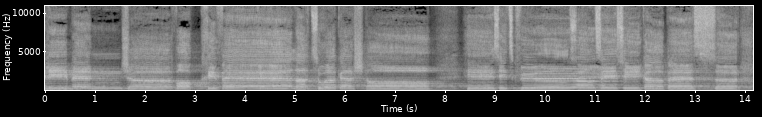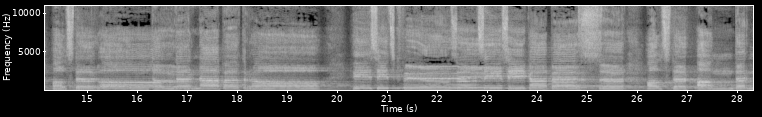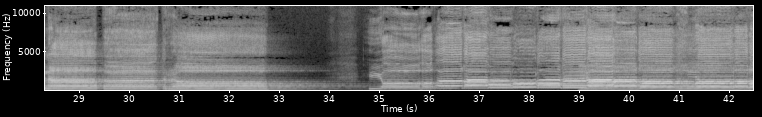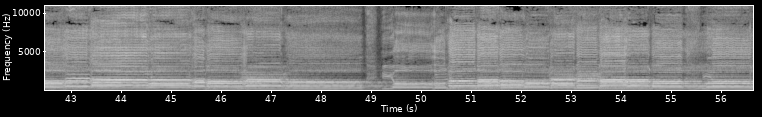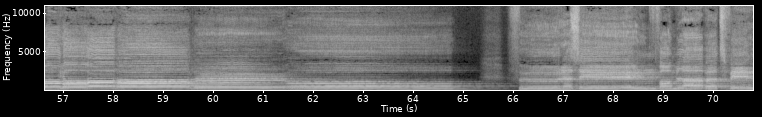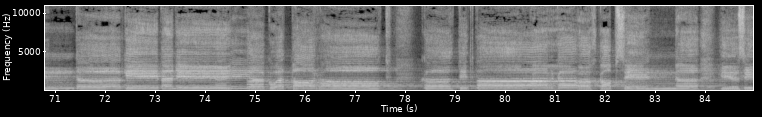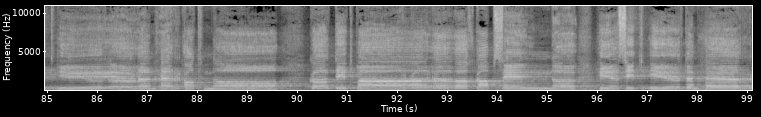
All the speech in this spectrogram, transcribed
viele Menschen, wacke Fehler zugestehen? Haben sie das Gefühl, sie seien besser als der andere nebendran? Haben sie das Gefühl, sie seien besser als der andere nebendran? Einen Sinn vom Leben zu finden, gebe ich einen guten Rat. Geht in die Berge, euch gab Sinne, hier seid ihr dem Herrgott nah. Geht in die Berge, euch gab Sinne, hier seid ihr dem Herrgott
